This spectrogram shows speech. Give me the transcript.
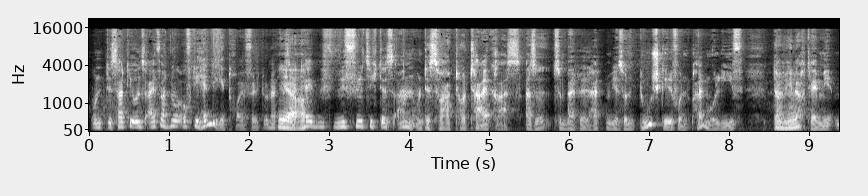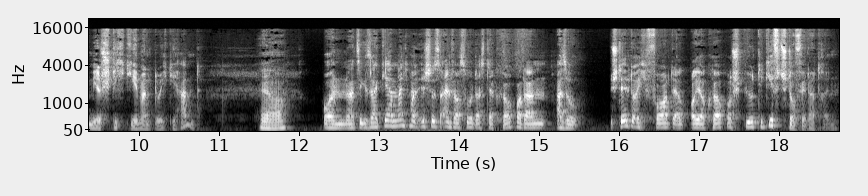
Und das hat die uns einfach nur auf die Hände geträufelt und hat gesagt, ja. hey, wie, wie, fühlt sich das an? Und das war total krass. Also zum Beispiel hatten wir so ein Duschgel von Palmolive. Da mhm. habe ich gedacht, hey, mir, mir sticht jemand durch die Hand. Ja. Und dann hat sie gesagt, ja, manchmal ist es einfach so, dass der Körper dann, also stellt euch vor, der, euer Körper spürt die Giftstoffe da drin.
